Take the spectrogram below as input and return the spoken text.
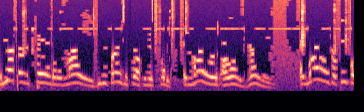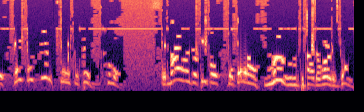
And you have to understand that admirers, do you find yourself in this place? Admirers are on a journey. Admirers are people, they, they feel spiritual things. Come on. Admirers are people that they are moved by the Word of God.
